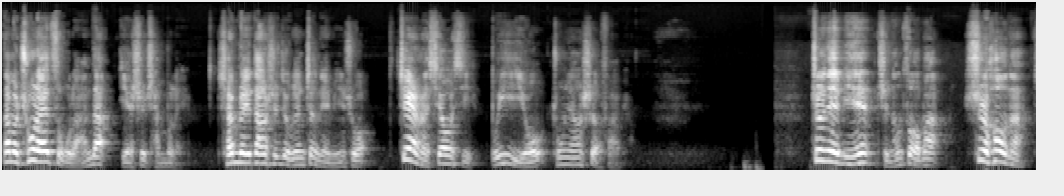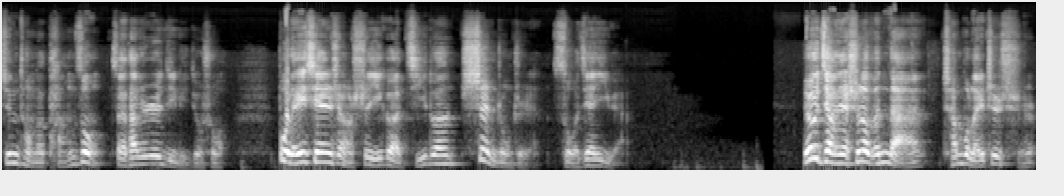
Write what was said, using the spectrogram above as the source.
那么出来阻拦的也是陈布雷。陈布雷当时就跟郑介民说：“这样的消息不宜由中央社发表。”郑介民只能作罢。事后呢，军统的唐纵在他的日记里就说：“布雷先生是一个极端慎重之人，所见亦远。”有蒋介石的文胆，陈布雷支持；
